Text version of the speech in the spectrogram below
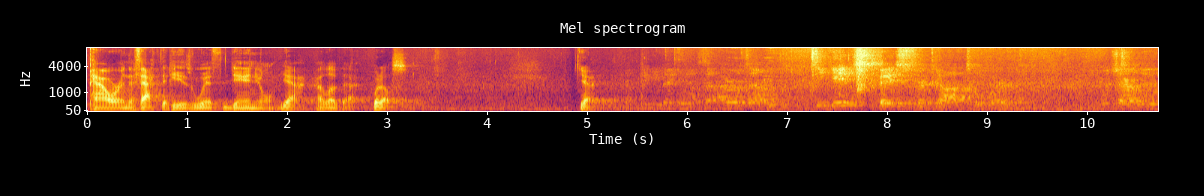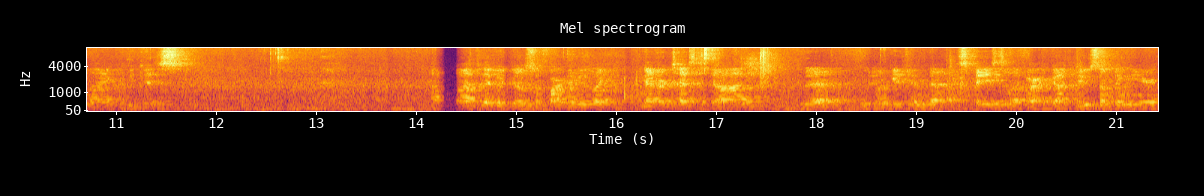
power and the fact that He is with Daniel. Yeah, I love that. What else? Yeah. Piggybacking off that, I wrote down, he gave space for God to work, which I really like because I don't know, I feel like we go so far, maybe like never test God, that we don't give him that space to like, all right, God, do something here.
